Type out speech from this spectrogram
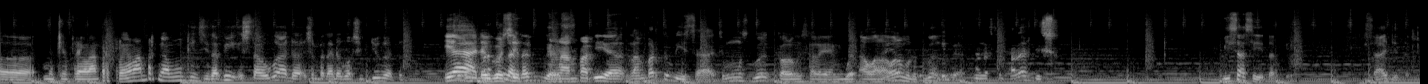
eh, mungkin Frank Lampard. Frank Lampard nggak mungkin sih, tapi setahu gue ada sempat ada gosip juga tuh. Iya ada gosip tegas. Lampard Iya, Lampard tuh bisa. Cuma maksud gue kalau misalnya yang buat awal-awal menurut gue enggak. Bisa sih tapi bisa aja tapi.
